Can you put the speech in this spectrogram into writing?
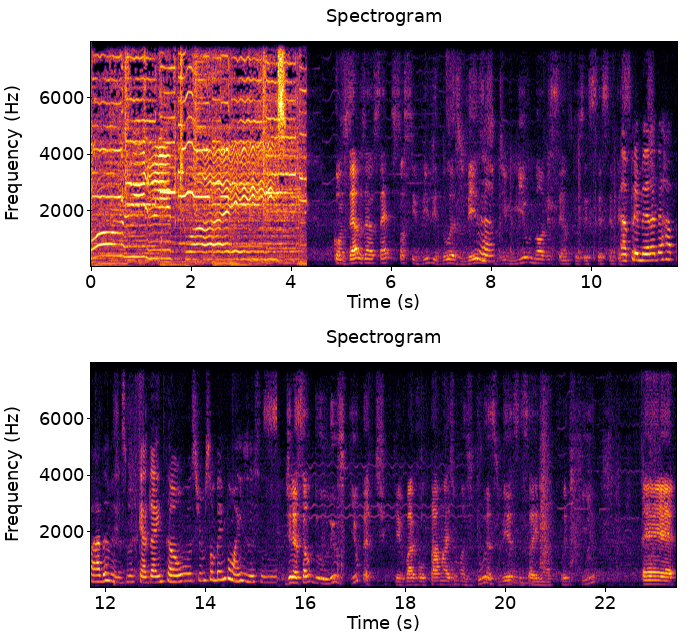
only live twice. Com 007 só se vive duas vezes É. de 1967. A primeira derrapada mesmo, porque até então os filmes são bem bons, assim. Direção do Lewis Gilbert, que vai voltar mais umas duas vezes aí na franquia. É,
